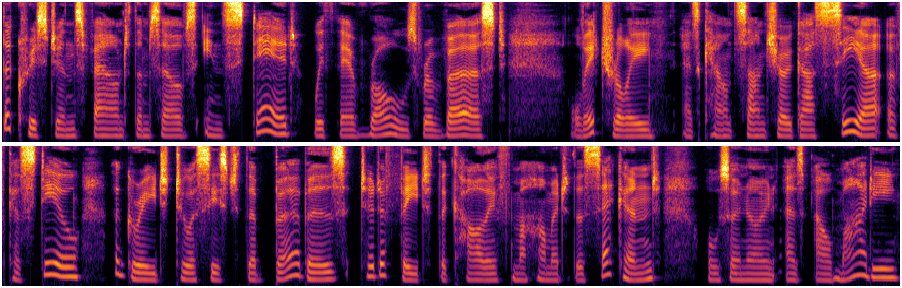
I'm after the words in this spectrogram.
the Christians found themselves instead with their roles reversed. Literally, as Count Sancho Garcia of Castile agreed to assist the Berbers to defeat the Caliph Muhammad II, also known as Al Mahdi,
